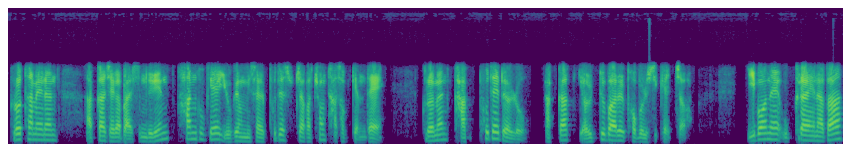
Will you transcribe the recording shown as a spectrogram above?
그렇다면은 아까 제가 말씀드린 한국의 요격미사일 포대 숫자가 총 5개인데 그러면 각 포대별로 각각 12발을 퍼부을 수 있겠죠. 이번에 우크라이나가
